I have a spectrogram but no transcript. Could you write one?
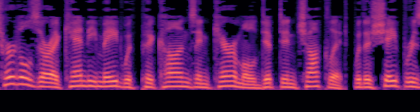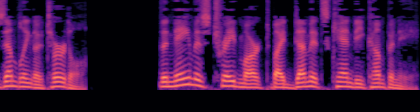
Turtles are a candy made with pecans and caramel dipped in chocolate, with a shape resembling a turtle. The name is trademarked by DeMet's Candy Company.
